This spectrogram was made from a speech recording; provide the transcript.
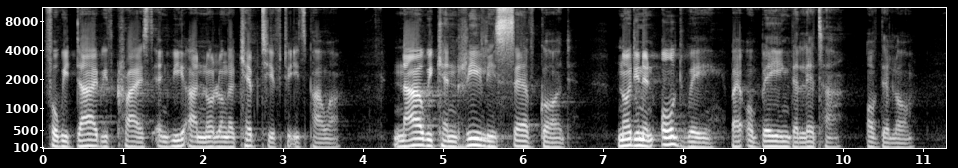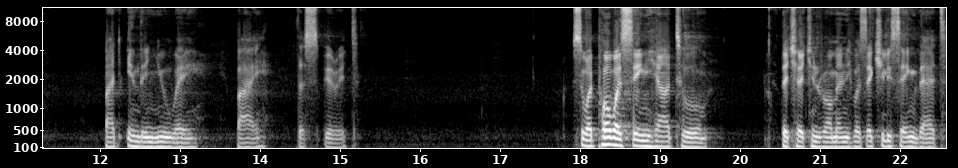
for we died with Christ and we are no longer captive to its power. Now we can really serve God, not in an old way by obeying the letter of the law, but in the new way by the Spirit. So, what Paul was saying here to the church in Rome, and he was actually saying that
